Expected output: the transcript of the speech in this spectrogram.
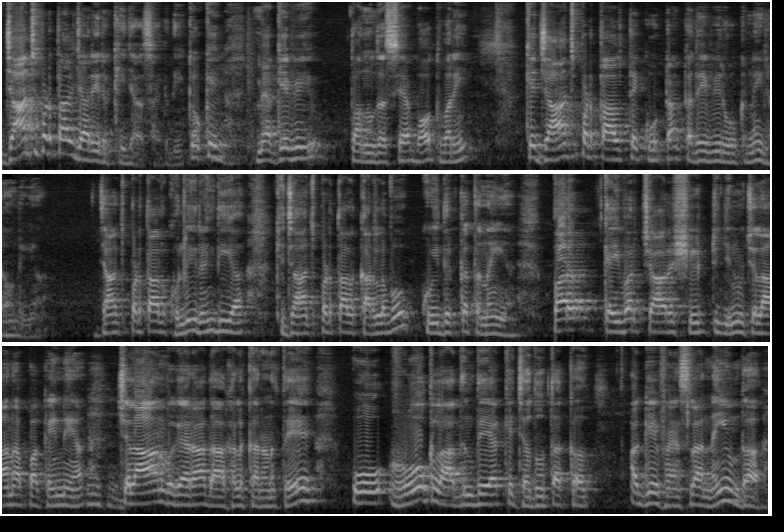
ਜਾਂਚ ਪੜਤਾਲ ਜਾਰੀ ਰੱਖੀ ਜਾ ਸਕਦੀ ਕਿਉਂਕਿ ਮੈਂ ਅੱਗੇ ਵੀ ਤੁਹਾਨੂੰ ਦੱਸਿਆ ਬਹੁਤ ਵਾਰੀ ਕਿ ਜਾਂਚ ਪੜਤਾਲ ਤੇ ਕੋਰਟਾਂ ਕਦੇ ਵੀ ਰੋਕ ਨਹੀਂ ਲਾਉਂਦੀਆਂ। ਜਾਂਚ ਪੜਤਾਲ ਖੁੱਲੀ ਰਹਿੰਦੀ ਆ ਕਿ ਜਾਂਚ ਪੜਤਾਲ ਕਰ ਲਵੋ ਕੋਈ ਦਿੱਕਤ ਨਹੀਂ ਹੈ। ਪਰ ਕਈ ਵਾਰ ਚਾਰ ਸ਼ੀਟ ਜਿਹਨੂੰ ਚਲਾਨ ਆਪਾਂ ਕਹਿੰਦੇ ਆ ਚਲਾਨ ਵਗੈਰਾ ਦਾਖਲ ਕਰਨ ਤੇ ਉਹ ਰੋਕ ਲਾ ਦਿੰਦੇ ਆ ਕਿ ਜਦੋਂ ਤੱਕ ਅੱਗੇ ਫੈਸਲਾ ਨਹੀਂ ਹੁੰਦਾ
